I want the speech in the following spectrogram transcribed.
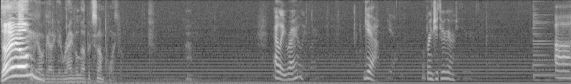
Damn! We all gotta get wrangled up at some point. Ellie, right? Yeah. What brings you through here? Uh.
